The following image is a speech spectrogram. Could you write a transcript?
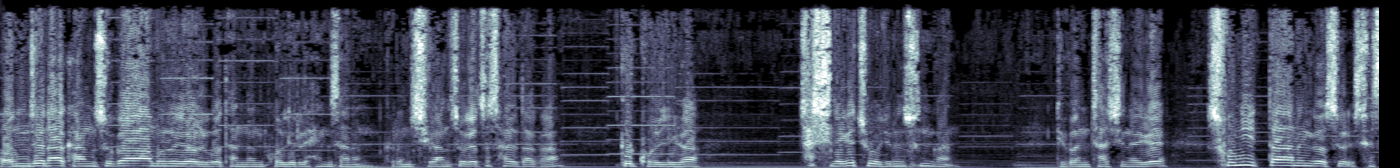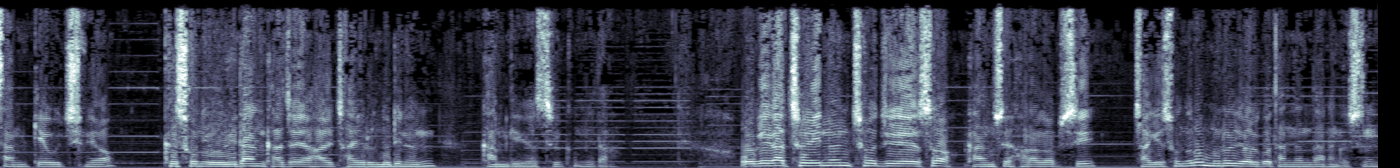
언제나 간수가 문을 열고 닫는 권리를 행사하는 그런 시간 속에서 살다가 그 권리가 자신에게 주어지는 순간 그건 자신에게 손이 있다는 것을 새삼 깨우치며 그 손이 의당 가져야 할 자유를 누리는 감격이었을 겁니다. 옥에 갇혀 있는 처지에서 간수의 허락 없이 자기 손으로 문을 열고 닫는다는 것은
